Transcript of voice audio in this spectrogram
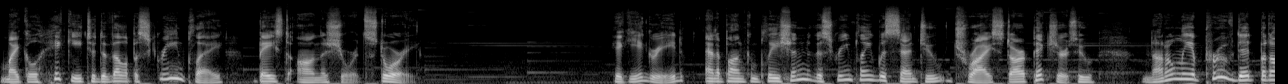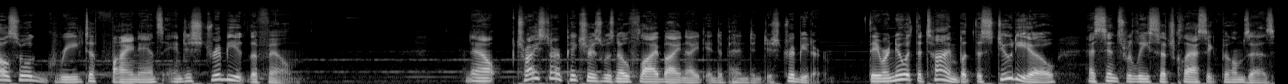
Michael Hickey to develop a screenplay based on the short story. Hickey agreed, and upon completion, the screenplay was sent to TriStar Pictures, who not only approved it, but also agreed to finance and distribute the film. Now, TriStar Pictures was no fly by night independent distributor. They were new at the time, but the studio has since released such classic films as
